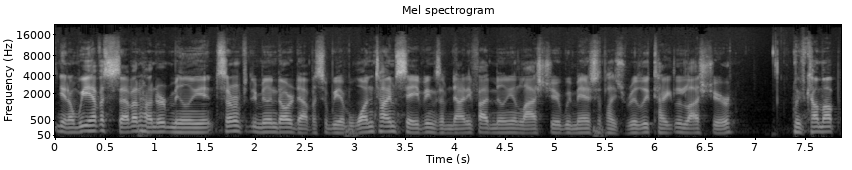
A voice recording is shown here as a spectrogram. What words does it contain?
you know, we have a 700 million, 750 million dollar deficit. We have one-time savings of 95 million last year. We managed to place really tightly last year. We've come up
